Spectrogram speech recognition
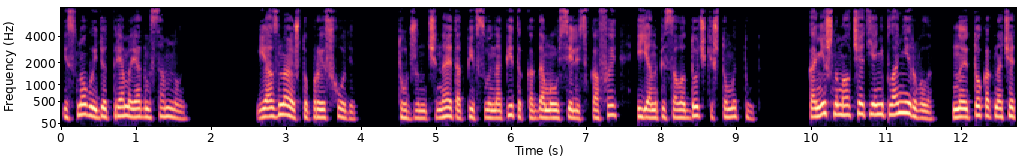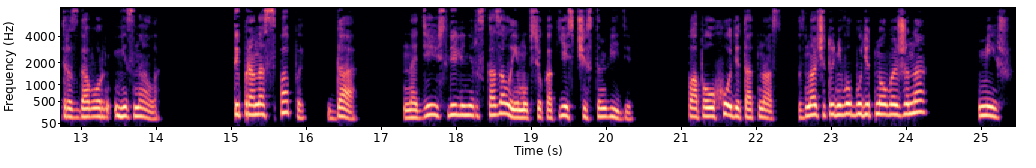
и снова идет прямо рядом со мной. Я знаю, что происходит. Тут же начинает, отпив свой напиток, когда мы уселись в кафе, и я написала дочке, что мы тут. Конечно, молчать я не планировала, но и то, как начать разговор, не знала. «Ты про нас с папой?» «Да». Надеюсь, Лили не рассказала ему все как есть в чистом виде. «Папа уходит от нас. Значит, у него будет новая жена?» «Миш,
